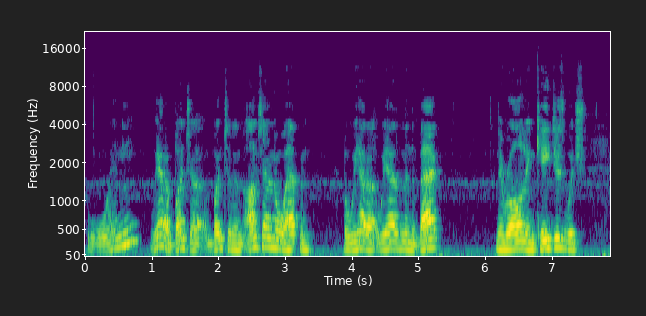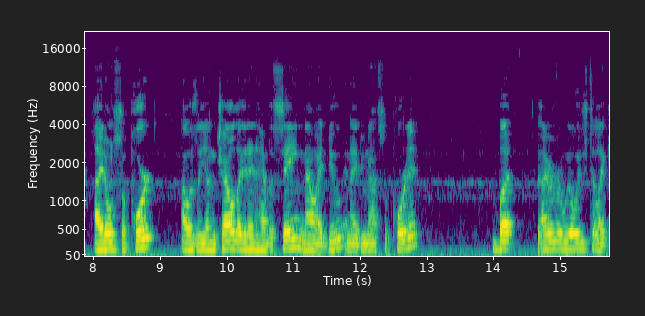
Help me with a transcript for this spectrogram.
twenty. We had a bunch of a bunch of them. Honestly, I don't know what happened, but we had a we had them in the back. They were all in cages, which I don't support. I was a young child. I didn't have a say. Now I do, and I do not support it. But I remember we always used to like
